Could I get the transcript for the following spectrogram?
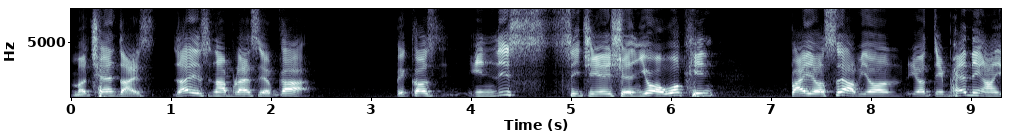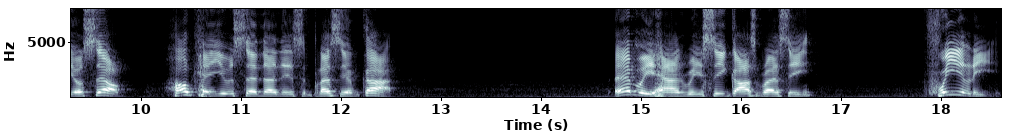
merchandise. That is not blessing of God. Because in this situation you are working by yourself, you're you're depending on yourself. How can you say that it's a blessing of God? Abraham received God's blessing freely,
